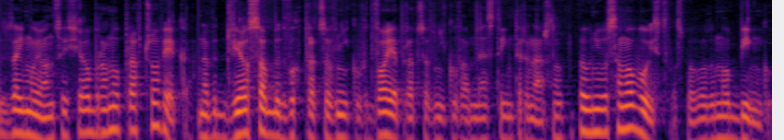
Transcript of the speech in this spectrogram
y, zajmującej się obroną praw człowieka. Nawet dwie osoby, dwóch pracowników, dwoje pracowników Amnesty International popełniło samobójstwo z powodu mobbingu.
